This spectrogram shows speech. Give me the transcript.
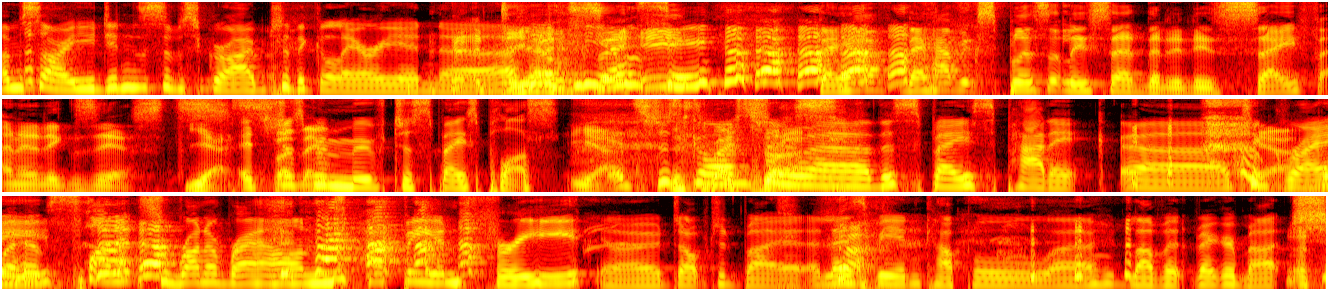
I'm sorry, you didn't subscribe to the Golarion uh, DLC. DLC. they have they have explicitly said that it is safe and it exists. Yes. It's But just they- been moved to Space Plus. Yeah. It's just It's gone space to trust. uh, the space paddock uh, to Yeah. Where grace. planets run around happy and free. you know, adopted by a lesbian couple uh, who love it very much.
